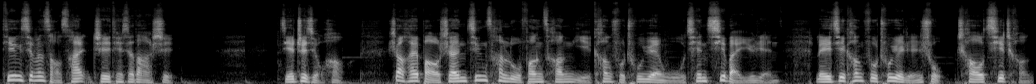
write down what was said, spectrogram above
听新闻早餐知天下大事。截至九号，上海宝山金灿路方舱已康复出院五千七百余人，累计康复出院人数超七成。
